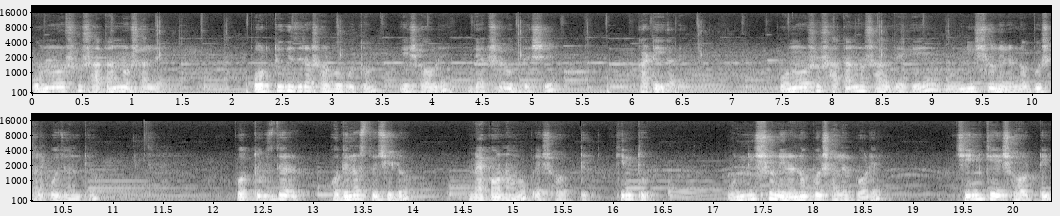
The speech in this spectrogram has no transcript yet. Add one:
পনেরোশো সাতান্ন সালে পর্তুগিজরা সর্বপ্রথম এই শহরে ব্যবসার উদ্দেশ্যে ঘাঁটি গাড়ে। পনেরোশো সাতান্ন সাল থেকে উনিশশো নিরানব্বই সাল পর্যন্ত পর্তুগিজদের অধীনস্থ ছিল ম্যাকাও নামক এই শহরটি। কিন্তু উনিশশো নিরানব্বই সালের পরে চীনকে এই শহরটি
